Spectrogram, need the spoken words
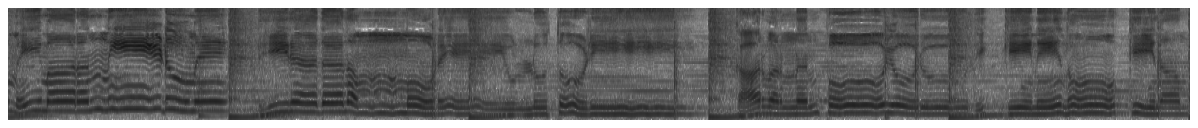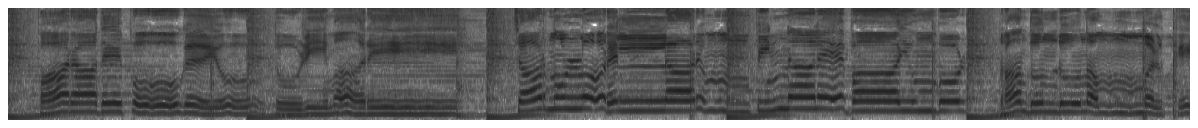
മെയ് മറന്നീടുമേ ധീരത നമ്മോടെയുള്ളു തോഴി. കാർവർണൻ പോയൊരു ദിക്കിനെ നോക്കി നാം പാരാതെ പോകയോ തൊഴിമാരെ ചാർന്നുള്ളോരെല്ലാരും പിന്നാലെ പായുമ്പോൾ ഭ്രാന്തുണ്ടു നമ്മൾക്കേ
